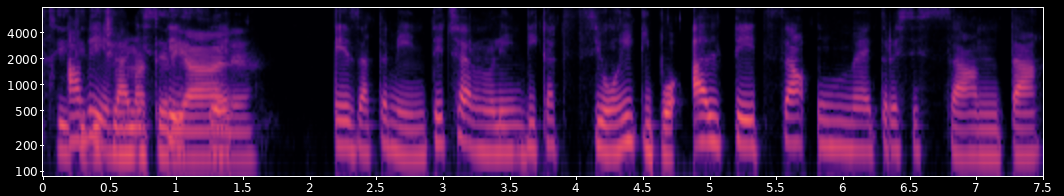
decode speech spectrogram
Sì, aveva il le stesse materiale. esattamente, c'erano le indicazioni tipo altezza 1,60 m,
